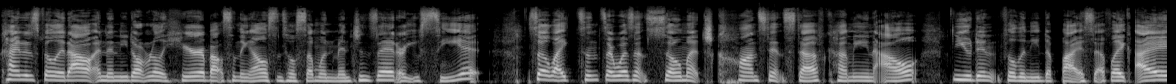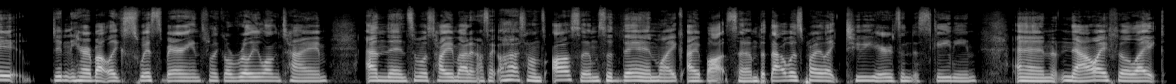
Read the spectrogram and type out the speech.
kind of just fill it out and then you don't really hear about something else until someone mentions it or you see it. So like since there wasn't so much constant stuff coming out, you didn't feel the need to buy stuff. Like I didn't hear about like Swiss bearings for like a really long time. And then someone was talking about it I was like, oh, that sounds awesome. So then like I bought some, but that was probably like two years into skating. And now I feel like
